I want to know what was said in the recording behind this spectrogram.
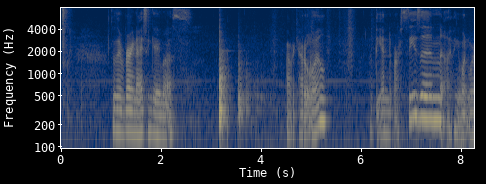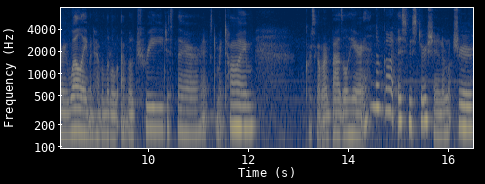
So they were very nice and gave us avocado oil at the end of our season. I think it went very well. I even have a little avo tree just there next to my thyme. Of course, I got my basil here, and I've got a nasturtium. I'm not sure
